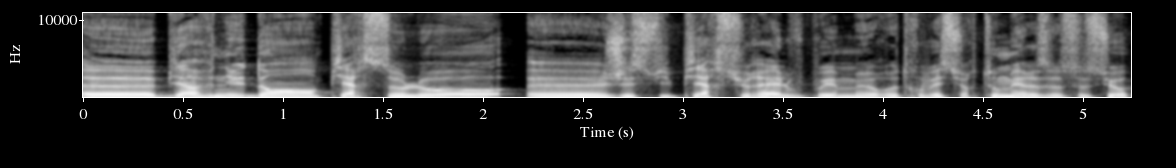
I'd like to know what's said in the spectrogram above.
euh, bienvenue dans Pierre Solo. Euh, je suis Pierre Surel. Vous pouvez me retrouver sur tous mes réseaux sociaux.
